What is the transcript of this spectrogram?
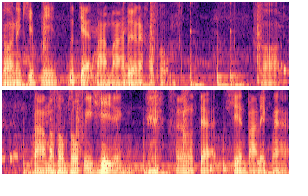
ก็ในคลิปนี้แจะตามมาด้วยนะครับผม ก็ตามมาสมทบอีกทีหนึงแจะเซียนปลาเล็กนะฮะ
